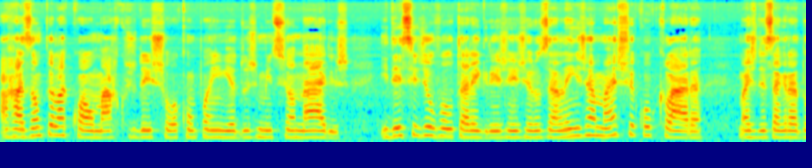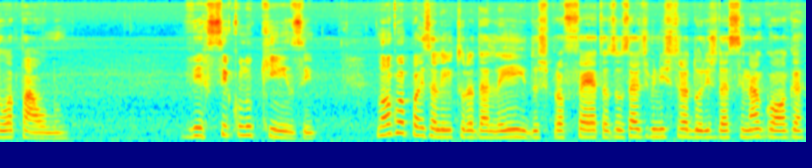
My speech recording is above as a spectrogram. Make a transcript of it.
A razão pela qual Marcos deixou a companhia dos missionários e decidiu voltar à igreja em Jerusalém jamais ficou clara, mas desagradou a Paulo. Versículo 15. Logo após a leitura da lei e dos profetas, os administradores da sinagoga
